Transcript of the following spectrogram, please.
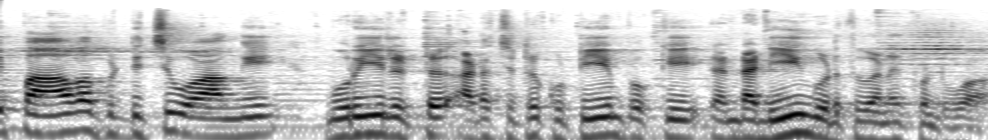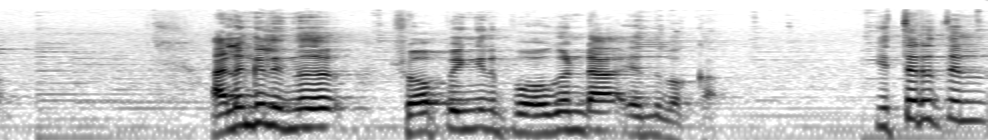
പാവ പിടിച്ച് വാങ്ങി മുറിയിലിട്ട് അടച്ചിട്ട് കുട്ടിയും പൊക്കി രണ്ടടിയും കൊടുത്ത് വേണമെങ്കിൽ കൊണ്ടുപോകാം. അല്ലെങ്കിൽ ഇന്ന് ഷോപ്പിങ്ങിന് പോകണ്ട എന്ന് വെക്കാം. ഇത്തരത്തിൽ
